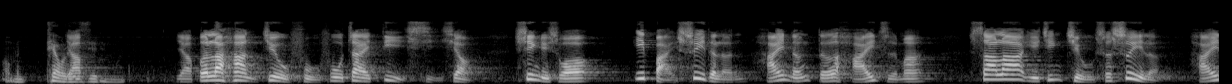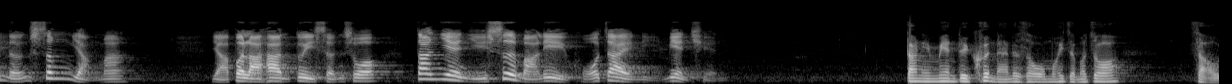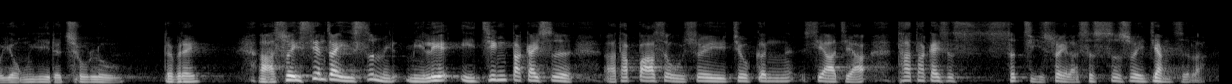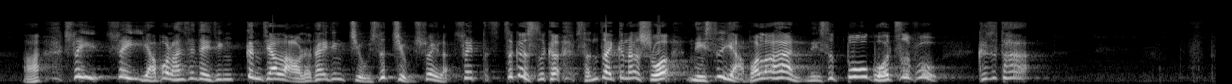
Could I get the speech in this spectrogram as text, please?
我们跳了一些。亚伯拉罕就俯伏在地喜笑，心里说：“一百岁的人还能得孩子吗？莎拉已经九十岁了，还能生养吗？”亚伯拉罕对神说：“但愿以色玛利活在你面前。”当你面对困难的时候，我们会怎么做？找容易的出路，对不对？啊，所以现在以斯米米列已经大概是啊，他八十五岁就跟夏甲，他大概是十几岁了，十四岁这样子了啊。所以，所以亚伯兰现在已经更加老了，他已经九十九岁了。所以这个时刻，神在跟他说：“你是亚伯拉罕，你是多国之父。”可是他，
